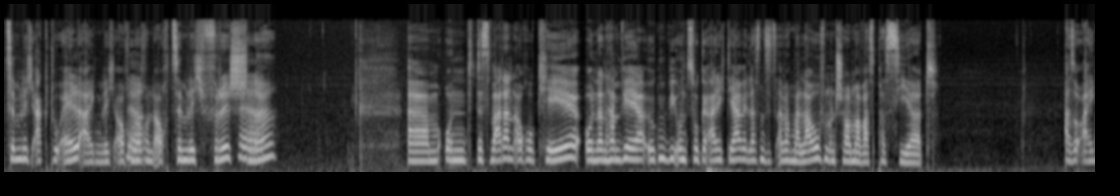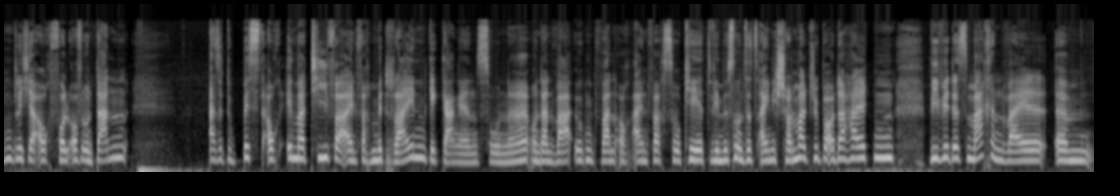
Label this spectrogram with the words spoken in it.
ziemlich aktuell eigentlich auch ja. noch und auch ziemlich frisch, ja. ne? Ähm, und das war dann auch okay. Und dann haben wir ja irgendwie uns so geeinigt, ja, wir lassen es jetzt einfach mal laufen und schauen mal, was passiert. Also eigentlich ja auch voll offen. Und dann, also du bist auch immer tiefer einfach mit reingegangen, so, ne? Und dann war irgendwann auch einfach so, okay, jetzt, wir müssen uns jetzt eigentlich schon mal drüber unterhalten, wie wir das machen, weil, ähm,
